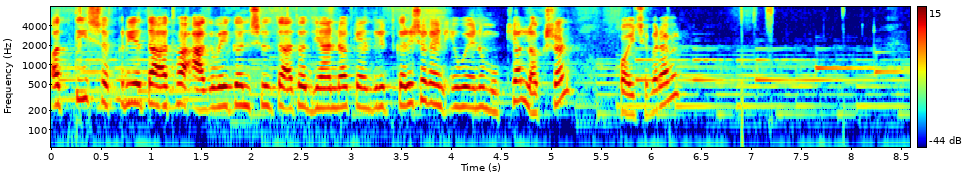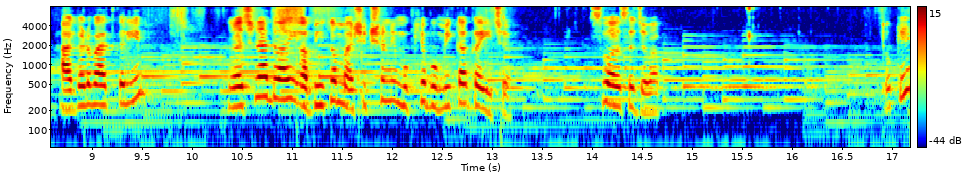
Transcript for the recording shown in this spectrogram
અતિ સક્રિયતા અથવા આગવેગનશીલતા અથવા ધ્યાન ન કેન્દ્રિત કરી શકાય એવું એનું મુખ્ય લક્ષણ હોય છે. બરાબર? આગળ વાત કરીએ. રચના દ્વારા અભિગમમાં શિક્ષણની મુખ્ય ભૂમિકા કઈ છે? શું આવશે જવાબ? તો કે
